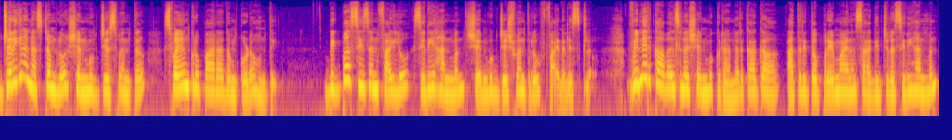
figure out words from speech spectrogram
జరిగిన నష్టంలో షణ్ముఖ్ జస్వంత్ స్వయం కృపారాధం కూడా ఉంది. బిగ్ బాస్ సీజన్ ఫైవ్లో సిరి హనుమంత్ షణ్ముఖ్ జశ్వంత్లు ఫైనలిస్టులు. విన్నర్ కావాల్సిన షణ్ముఖ్ రన్నర్ కాగా అతనితో ప్రేమాయణం సాగించిన సిరి హనుమంత్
